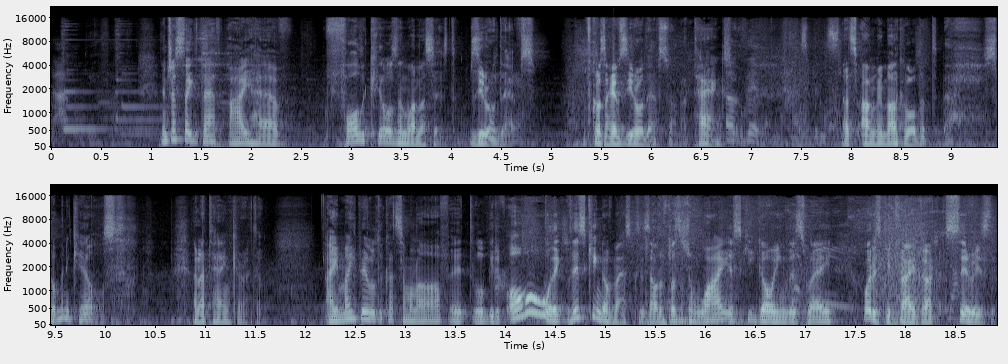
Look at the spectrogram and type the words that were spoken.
That will be a fight. And just like that, I have 4 kills and 1 assist. Zero deaths. Of course, I have zero deaths on a tank, so villain has been slain. that's unremarkable, but uh, so many kills on a tank character. I might be able to cut someone off, it will be... The oh, this King of Masks is out of position. Why is he going this way? What is he trying to... Seriously.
